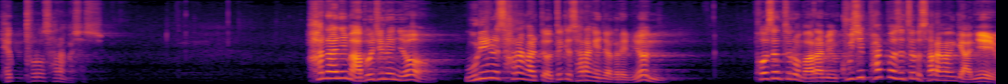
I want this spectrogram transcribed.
100% 사랑하셨어요. 하나님 아버지는요, 우리를 사랑할 때 어떻게 사랑했냐 그러면 퍼센트로 말하면 98%로 사랑한 게 아니에요.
